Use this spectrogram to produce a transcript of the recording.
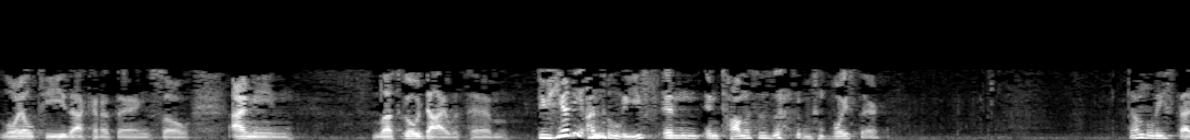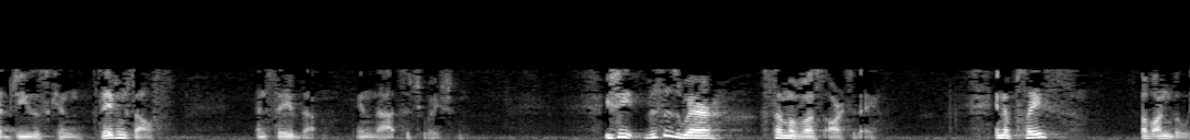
loyalty, that kind of thing. So, I mean, let's go die with him. Do you hear the unbelief in, in Thomas's voice there? The unbelief that Jesus can save himself and save them in that situation. You see, this is where some of us are today. In a place of unbelief.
